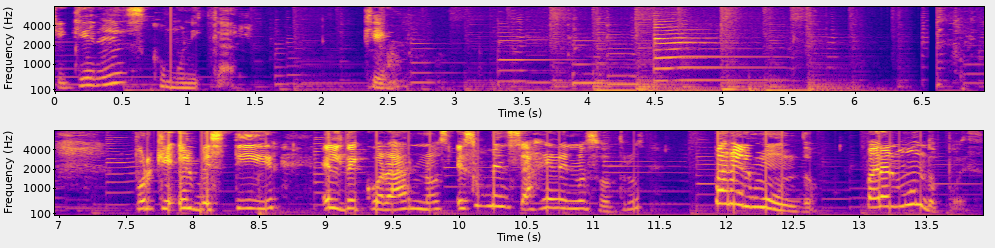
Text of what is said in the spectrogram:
¿qué quieres comunicar? ¿Qué? Porque el vestir, el decorarnos, es un mensaje de nosotros para el mundo, para el mundo pues.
